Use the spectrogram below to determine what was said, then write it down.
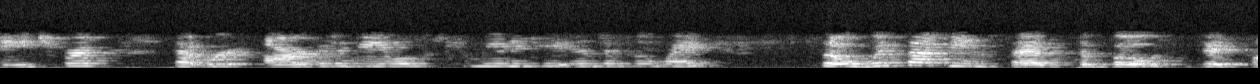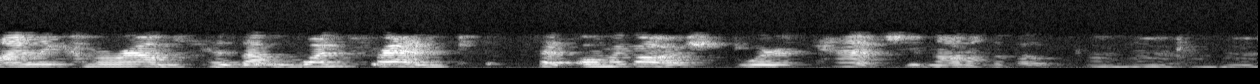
change for us, that we are going to be able to communicate in a different way? So with that being said, the boat did finally come around because that one friend said, "Oh my gosh, where's Kat? She's not on the boat." Mhm, mhm.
